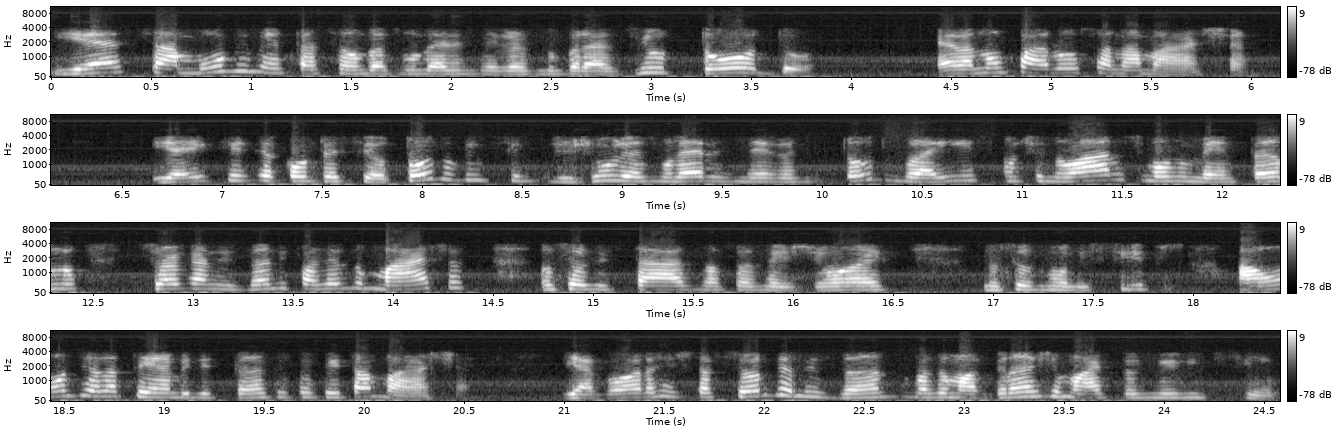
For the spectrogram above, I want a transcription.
e essa movimentação das mulheres negras no Brasil todo, ela não parou só na marcha. E aí o que, que aconteceu? Todo 25 de julho, as mulheres negras de todo o país continuaram se movimentando, se organizando e fazendo marchas nos seus estados, nas suas regiões, nos seus municípios, aonde ela tem a militância foi feita a marcha. E agora a gente está se organizando para fazer uma grande marcha em 2025.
